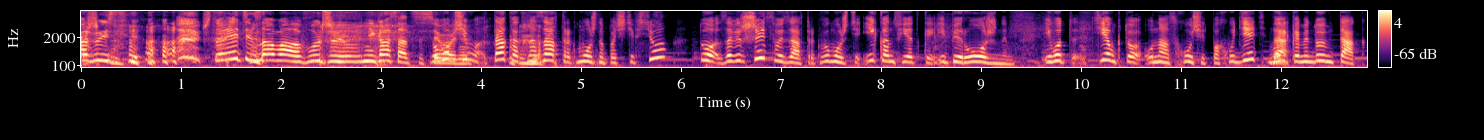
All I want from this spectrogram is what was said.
по жизни, что этих завалов лучше не касаться Ну, сегодня. в общем, так как на завтрак можно почти все, то завершить свой завтрак вы можете и конфеткой, и пирожным. И вот тем, кто у нас хочет похудеть, мы Да. рекомендуем так.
